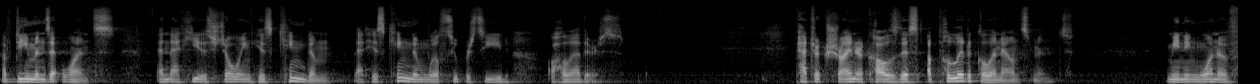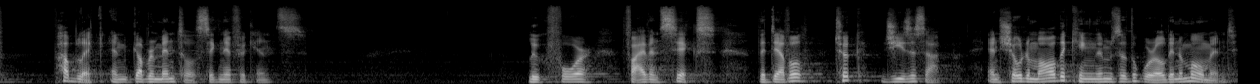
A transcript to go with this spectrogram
of demons at once, and that he is showing his kingdom, that his kingdom will supersede all others. Patrick Schreiner calls this a political announcement, meaning one of public and governmental significance. Luke 4 5 and 6. The devil took Jesus up and showed him all the kingdoms of the world in a moment,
